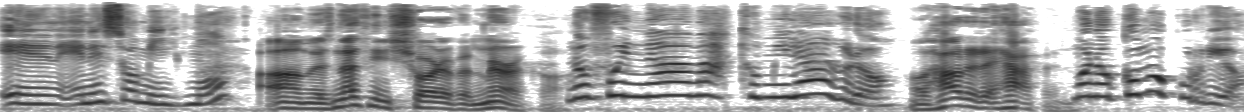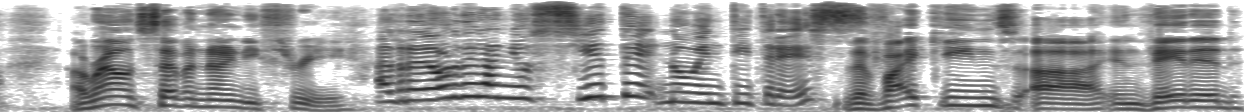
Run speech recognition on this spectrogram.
en, en eso mismo um, is nothing short of a miracle. no fue nada más que un milagro. Well, how did it happen? Bueno, ¿cómo ocurrió? Around 793, Alrededor del año 793, the Vikings uh, invaded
